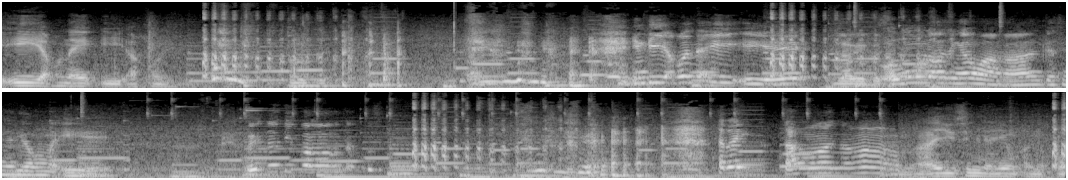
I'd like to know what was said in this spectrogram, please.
Iiyak ako na iiyak ako eh. Hindi ako naiiyak. Lagi ko sa Huwag mo na kasing hawakan kasi hindi ako maihi. Wait, hindi pa ako tapos. Aray, tama na. Ayusin niya yung ano ko.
